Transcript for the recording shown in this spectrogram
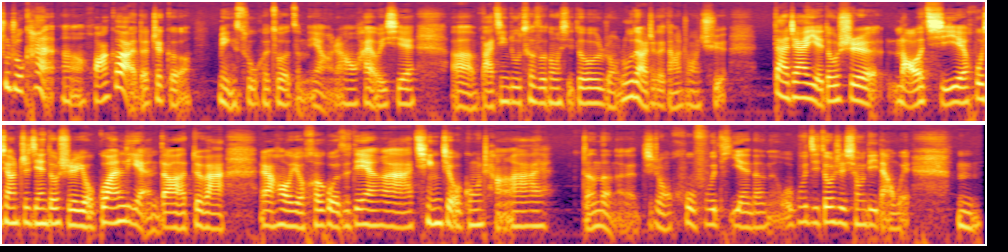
住住看啊，华格尔的这个民宿会做的怎么样？然后还有一些呃，把京都特色东西都融入到这个当中去。大家也都是老企业，互相之间都是有关联的，对吧？然后有和果子店啊、清酒工厂啊等等的这种护肤体验等等，我估计都是兄弟单位。嗯，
